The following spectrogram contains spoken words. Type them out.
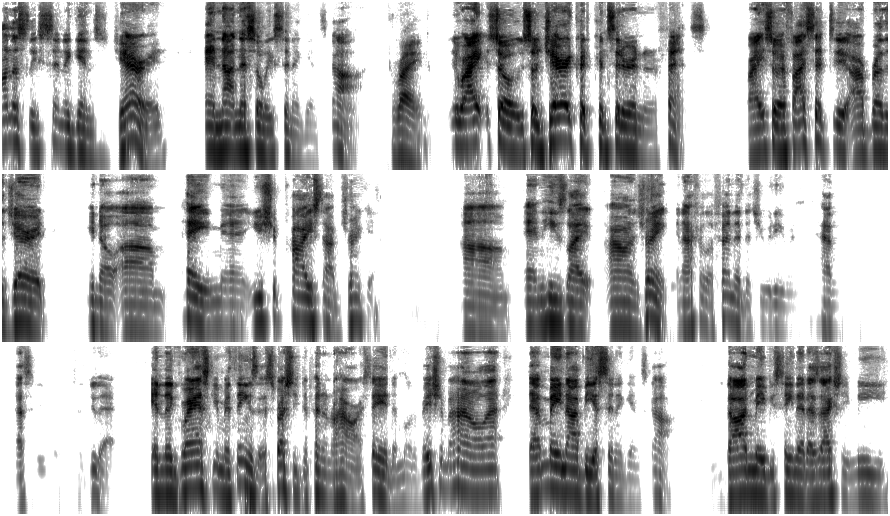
honestly sin against jared and not necessarily sin against god. Right. right? So so jared could consider it an offense right? So if i said to our brother jared you know um hey man you should probably stop drinking um and he's like i don't drink and i feel offended that you would even have the necessity to, to do that. In the grand scheme of things especially depending on how i say it the motivation behind all that that may not be a sin against god. God may be seeing that as actually me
